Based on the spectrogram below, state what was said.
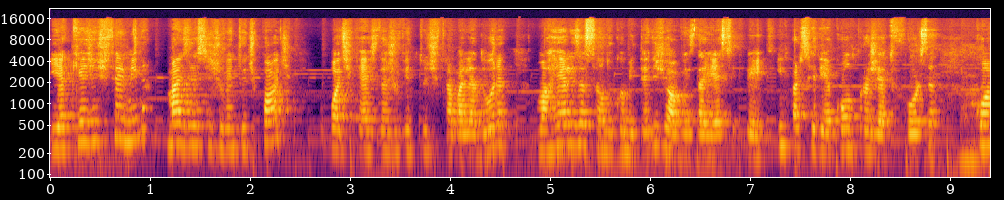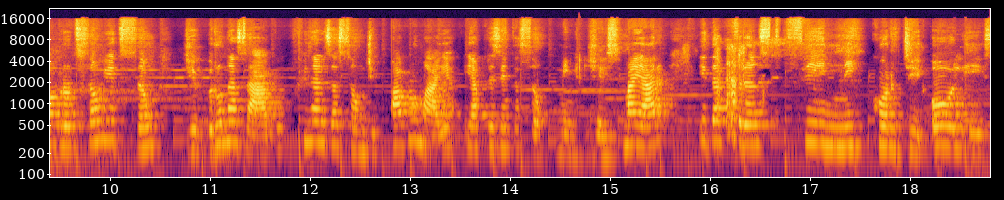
E aqui a gente termina mais esse Juventude Pode podcast da Juventude Trabalhadora, uma realização do Comitê de Jovens da ISP em parceria com o Projeto Força, com a produção e edição de Bruna Zago, finalização de Pablo Maia e apresentação minha, Geice Maiara, e da Francine Cordiolis.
